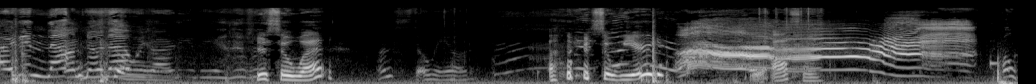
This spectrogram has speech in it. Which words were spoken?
I did not I'm know so that weird. was already the end. You're so what? I'm so weird. You're so weird? you're awesome. Oh,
